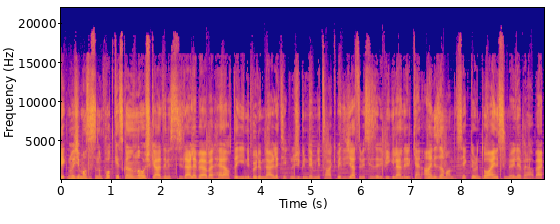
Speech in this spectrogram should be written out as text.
Teknoloji Masası'nın podcast kanalına hoş geldiniz. Sizlerle beraber her hafta yeni bölümlerle teknoloji gündemini takip edeceğiz ve sizleri bilgilendirirken aynı zamanda sektörün doğayan isimleriyle beraber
